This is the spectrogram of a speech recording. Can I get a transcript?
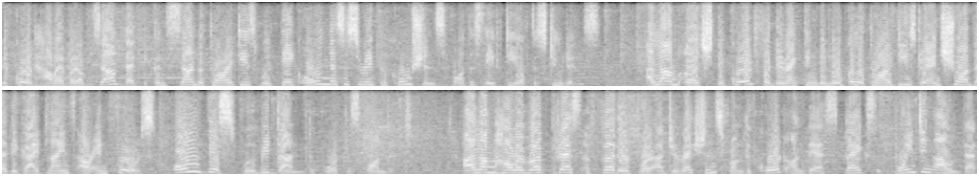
The court, however, observed that the concerned authorities will take all necessary precautions for the safety of the students. Alam urged the court for directing the local authorities to ensure that the guidelines are enforced. All this will be done, the court responded. Alam, however, pressed further for directions from the court on their specs, pointing out that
